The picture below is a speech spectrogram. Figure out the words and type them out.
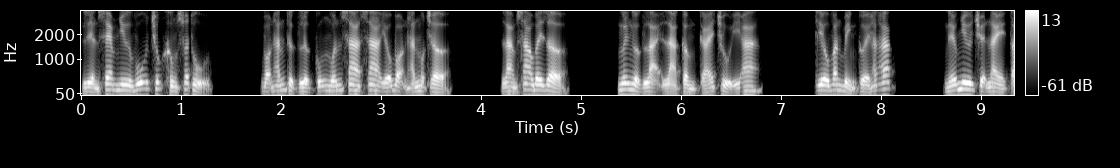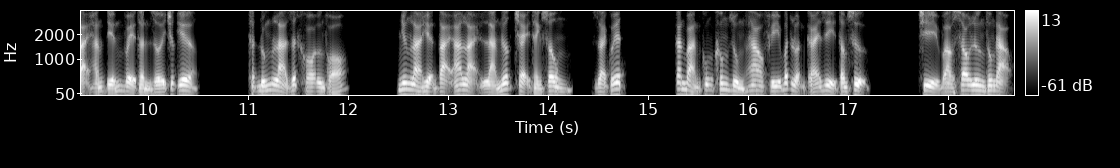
liền xem như vũ trúc không xuất thủ. Bọn hắn thực lực cũng muốn xa xa yếu bọn hắn một chờ. Làm sao bây giờ? Ngươi ngược lại là cầm cái chủ ý a. Tiêu văn bình cười hắc hắc. Nếu như chuyện này tại hắn tiến về thần giới trước kia, thật đúng là rất khó ứng phó. Nhưng là hiện tại a lại là nước chạy thành sông, giải quyết căn bản cũng không dùng hao phí bất luận cái gì tâm sự. Chỉ vào sau lưng thông đạo.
